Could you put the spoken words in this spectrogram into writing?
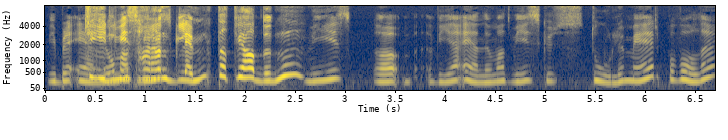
Vi ble enige Tydeligvis om har han glemt at vi hadde den! vi, uh, vi er enige om at vi skulle stole mer på Våle,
